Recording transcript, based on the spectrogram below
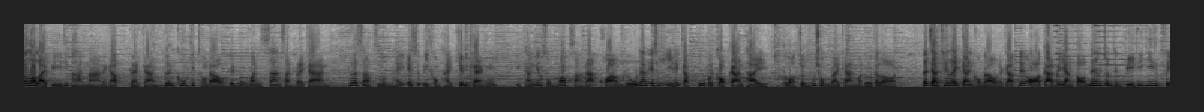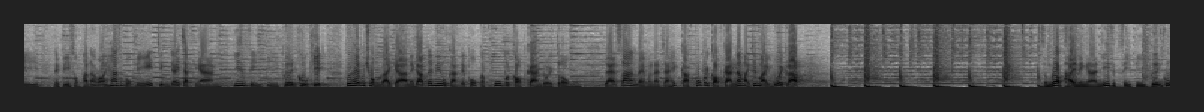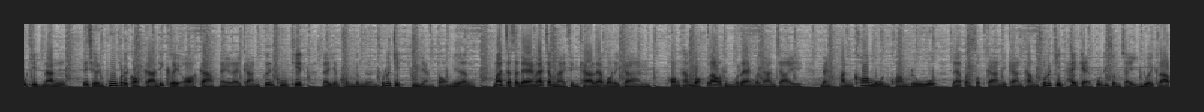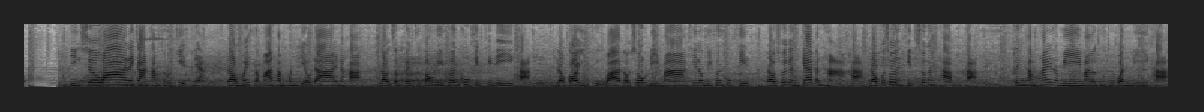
ตลอดหลายปีที่ผ่านมานะครับรายการเพื่อนคู่คิดของเราได้มุ่งมั่นสร้างสรรค์รายการ เพื่อสนับสนุนให้ SME ของไทยเข้มแข็ง อีกทั้งยังส่งมอบสาระความรู้ด้าน SME ให้กับผู้ประกอบการไทย ตลอดจนผู้ชมรายการมาโดยตลอด และจากที่รายการของเรานะครับได้ออกอากาศมาอย่างต่อเนื่องจนถึงปีที่ 24 ในปี 2556 นี้จึงได้จัดงาน 24 ปีเพื่อนคู่คิด เพื่อให้ผู้ชมรายการนะครับได้มีโอกาสได้พบกับผู้ประกอบการโดยตรง และสร้างแรงบันดาลใจให้กับผู้ประกอบการหน้าใหม่ขึ้นมาอีกด้วยครับ สำหรับภายในงาน 24 ปีเพื่อนคู่คิดนั้น ได้เชิญผู้ประกอบการที่เคยออกอากาศในรายการเพื่อนคู่คิด และยังคงดำเนินธุรกิจอยู่อย่างต่อเนื่อง มาจัดแสดงและจำหน่ายสินค้าและบริการ พร้อมทั้งบอกเล่าถึงแรงบันดาลใจ แบ่งปันข้อมูลความรู้ และประสบการณ์ในการทำธุรกิจให้แก่ผู้ที่สนใจอีกด้วยครับหญิงเชื่อว่าในการทำธุรกิจเนี่ยเราไม่สามารถทำคนเดียวได้นะคะ เราจำเป็นจะต้องมีเพื่อนคู่คิดที่ดีค่ะ แล้วก็หญิงถือว่าเราโชคดีมากที่เรามีเพื่อนคู่คิด เราช่วยกันแก้ปัญหาค่ะ เราก็ช่วยกันคิดช่วยกันทำค่ะ จึงทำให้เรามีมาจนถึงทุกวันนี้ค่ะ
